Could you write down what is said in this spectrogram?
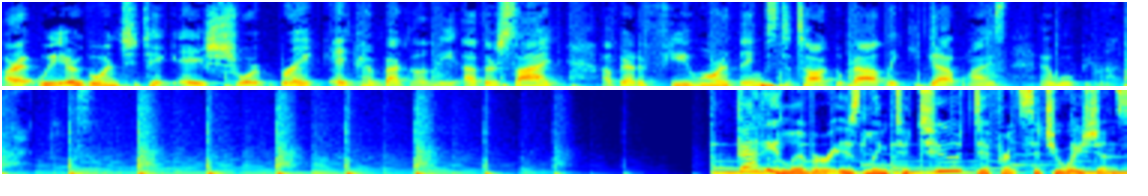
All right, we are going to take a short break and come back on the other side. I've got a few more things to talk about, leaky gut wise, and we'll be right back. Fatty liver is linked to two different situations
